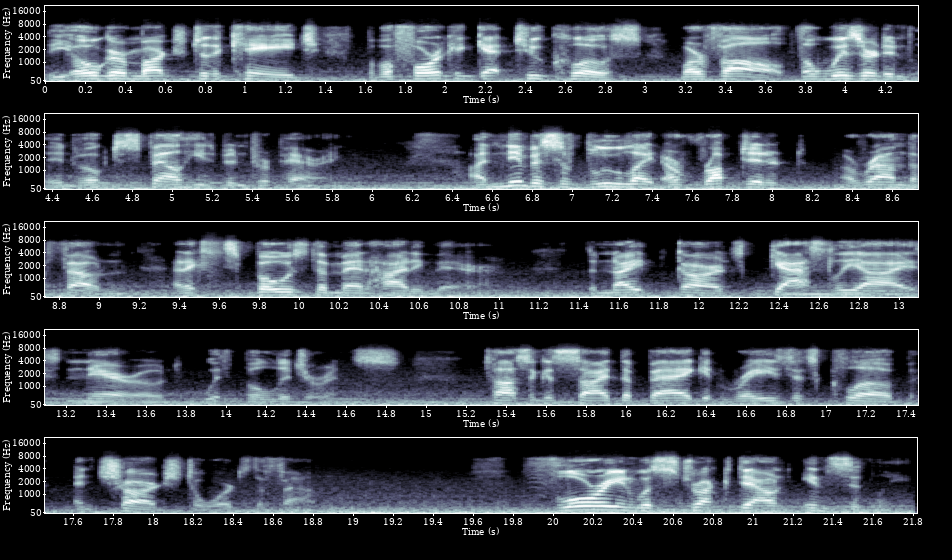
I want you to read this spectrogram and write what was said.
The ogre marched to the cage, but before it could get too close, Morval, the wizard, invoked a spell he'd been preparing. A nimbus of blue light erupted around the fountain and exposed the men hiding there. The night guard's ghastly eyes narrowed with belligerence. Tossing aside the bag, it raised its club and charged towards the fountain. Florian was struck down instantly,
